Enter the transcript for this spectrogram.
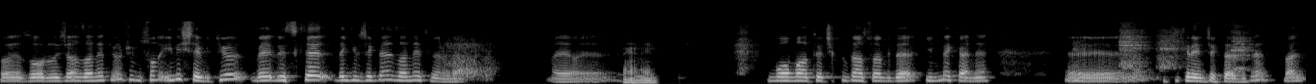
böyle zorlayacağını zannetmiyorum. Çünkü sonu inişle bitiyor ve riskte de gireceklerini zannetmiyorum ben. Ee, evet. Momento'ya çıktıktan sonra bir de inmek hani e, iki kere inecekler bir de. Ben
